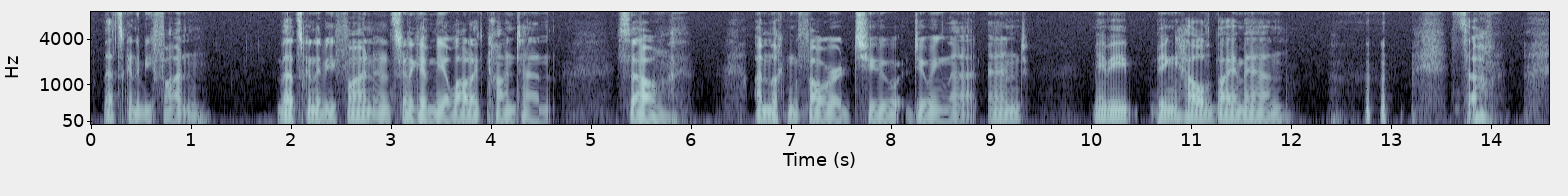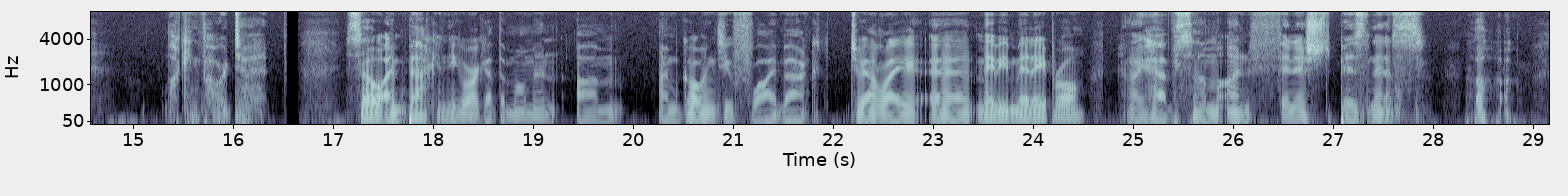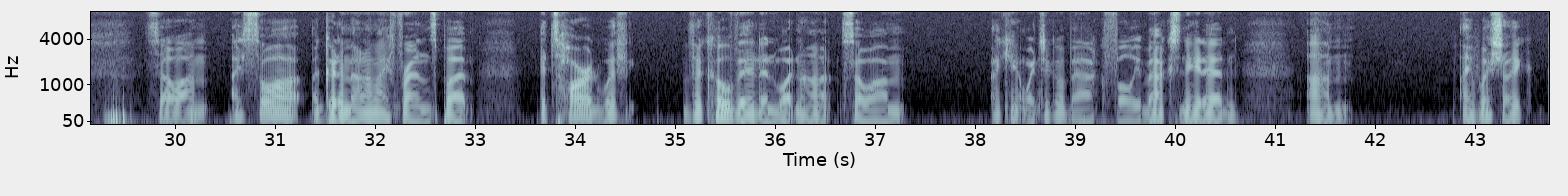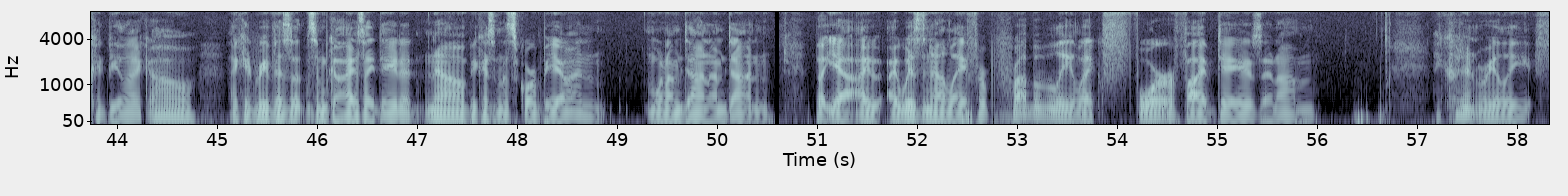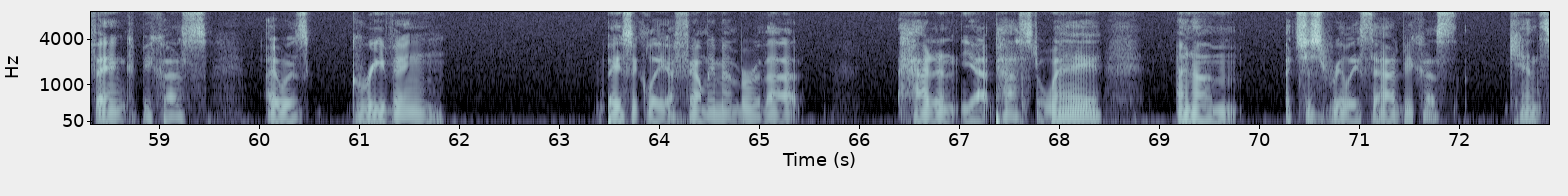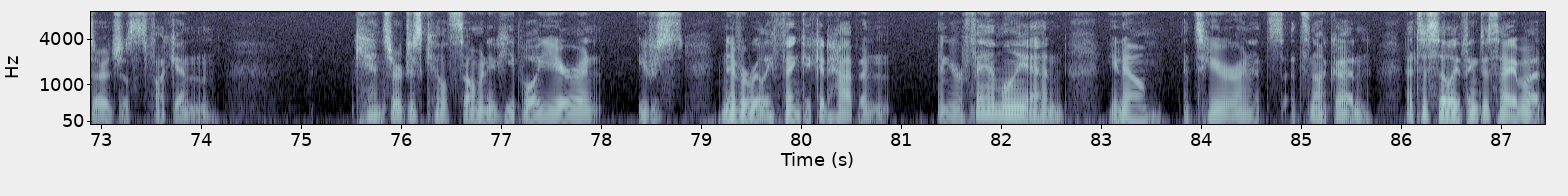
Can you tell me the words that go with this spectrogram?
that's to be fun. That's to be fun, and it's to give me a lot of content. So, I'm looking forward to doing that and maybe being held by a man. so, looking forward to it. So, I'm back in New York at the moment. Um, I'm going to fly back to LA uh, maybe mid April I have some unfinished business. so um I saw a good amount of my friends, but it's hard with the COVID and whatnot. So um I can't wait to go back fully vaccinated. Um I wish I could be like, oh, I could revisit some guys I dated. No, because I'm a Scorpio and when I'm done, I'm done but yeah, I I was in LA for probably like four or five days, and um, I couldn't really think because I was grieving basically a family member that hadn't yet passed away, and um, it's just really sad because cancer just fucking cancer just kills so many people a year, and you just never really think it could happen in your family and you know it's here and it's it's not good. It's a silly thing to say but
